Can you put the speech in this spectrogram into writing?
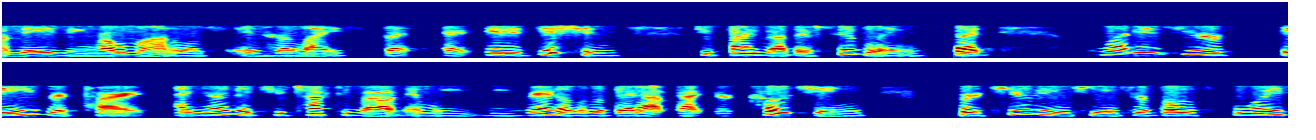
amazing role models in her life but uh, in addition to five other siblings but what is your favorite part i know that you talked about and we we read a little bit about your coaching for cheerleading team for both boys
